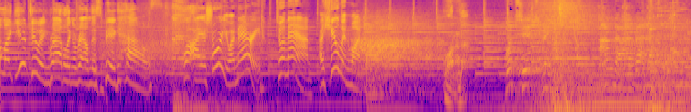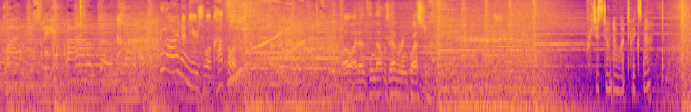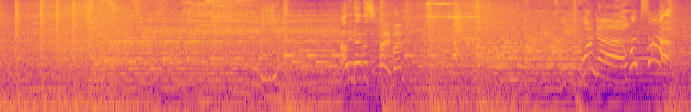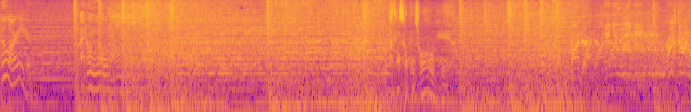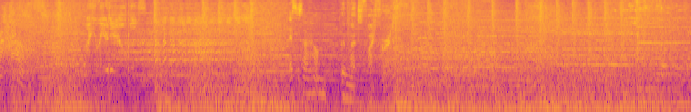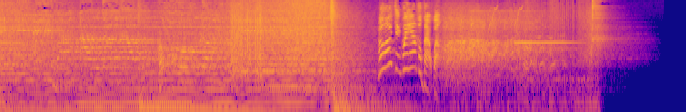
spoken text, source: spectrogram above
What's gal like you doing rattling around this big house? Well, I assure you, I'm married to a man, a human one. Wanda. What's it rain and I ran Why you sleep out the We are an unusual couple. Oh, I don't think that was ever in question. We just don't know what to expect. Howdy, neighbors. Hey, buddy. Wanda, what's up? Who are you? I don't know. I think something's wrong here. Wanda, can you read me? Who's doing this to you? Are you here to help us? This is our home. Then let's fight for it. That well.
